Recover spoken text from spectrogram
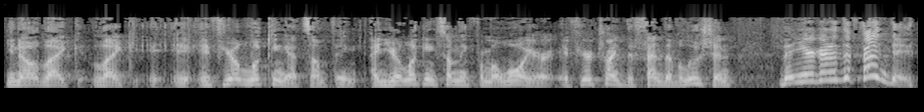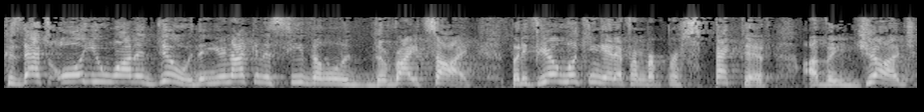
you know, like, like if you're looking at something and you're looking something from a lawyer, if you're trying to defend evolution, then you're going to defend it because that's all you want to do. Then you're not going to see the, the right side. But if you're looking at it from a perspective of a judge,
